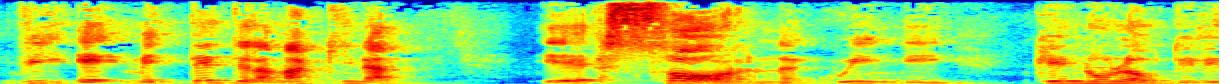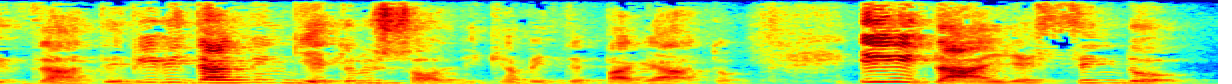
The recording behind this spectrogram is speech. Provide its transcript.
vi e mettete la macchina eh, SORN, quindi che non la utilizzate, vi ridanno indietro i soldi che avete pagato. In Italia, essendo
